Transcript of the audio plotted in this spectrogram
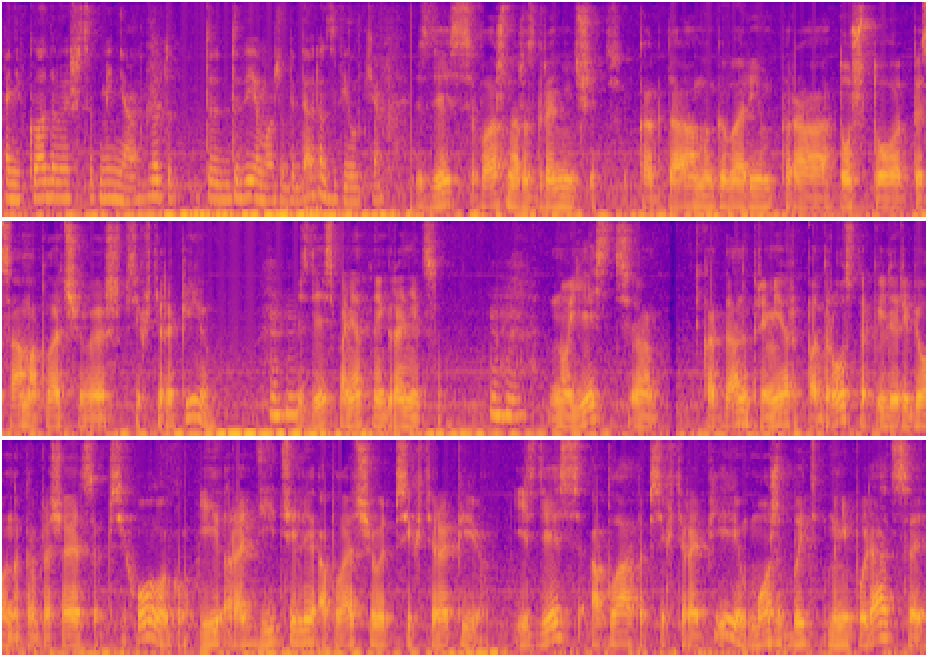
а не вкладываешься в меня. Ну, тут две, может быть, да, развилки. Здесь важно разграничить, когда мы говорим про то, что ты сам оплачиваешь психотерапию, угу. здесь понятные границы. Угу. Но есть э, когда, например, подросток или ребенок обращается к психологу, и родители оплачивают психотерапию. И здесь оплата психотерапии может быть манипуляцией.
